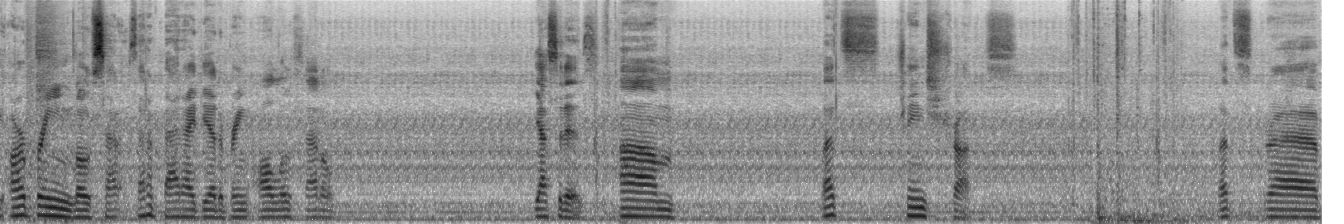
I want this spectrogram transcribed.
We are bringing low saddle. Is that a bad idea to bring all low saddle? Yes, it is. Um, let's change trucks. Let's grab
